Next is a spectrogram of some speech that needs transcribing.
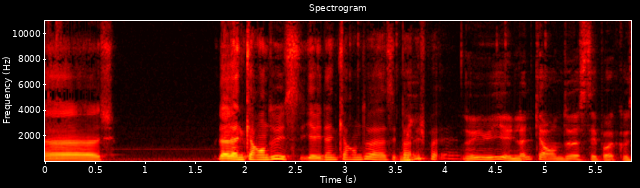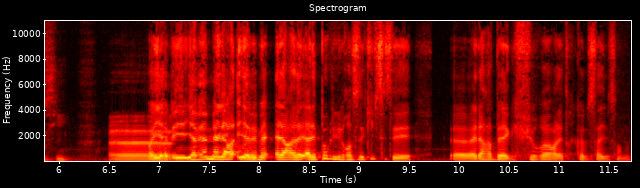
Euh, je- la LAN 42, il y avait LAN 42, à- c'est pas, Oui. je sais pas. Oui, oui, il y a une LAN 42 à cette époque aussi. Euh, Ouais, il y avait, il y avait même LR il y avait même- LR à l'époque, les grosses équipes, c'était euh, LRB avec Fureur, les trucs comme ça, il me semble.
